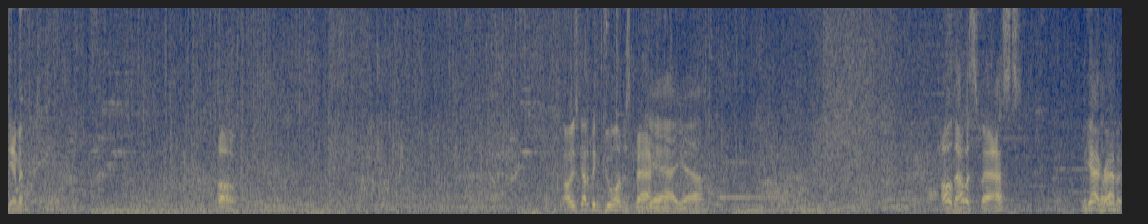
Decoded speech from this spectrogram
Damn it. Uh oh. Oh, he's got a big goo on his back. Yeah, yeah. Oh, that was fast. Wait, yeah, grab killed it.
